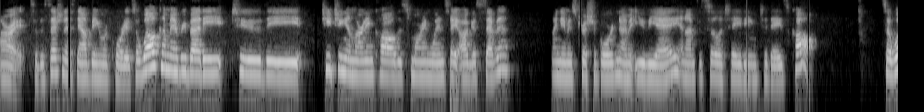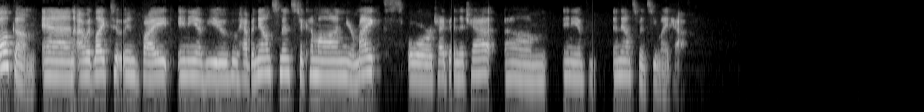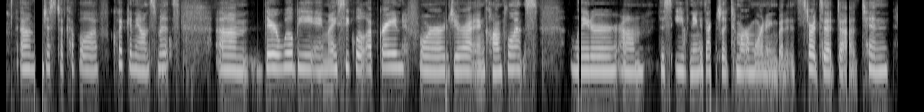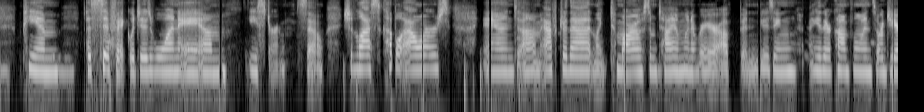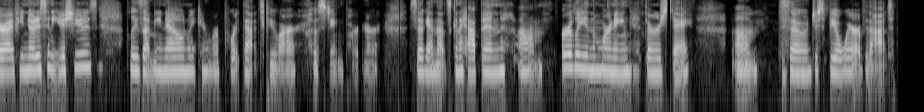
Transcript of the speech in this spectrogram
All right, so the session is now being recorded. So welcome everybody to the teaching and learning call this morning, Wednesday, August 7th. My name is Trisha Gordon. I'm at UVA and I'm facilitating today's call. So welcome, and I would like to invite any of you who have announcements to come on your mics or type in the chat um, any of announcements you might have. Um, just a couple of quick announcements. Um, there will be a MySQL upgrade for Jira and Confluence later um, this evening. It's actually tomorrow morning, but it starts at uh, 10 p.m. Pacific, which is 1 a.m. Eastern. So should last a couple hours. And um, after that, like tomorrow sometime, whenever you're up and using either Confluence or Jira, if you notice any issues, please let me know and we can report that to our hosting partner. So again, that's going to happen um, early in the morning Thursday. Um, so just be aware of that.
